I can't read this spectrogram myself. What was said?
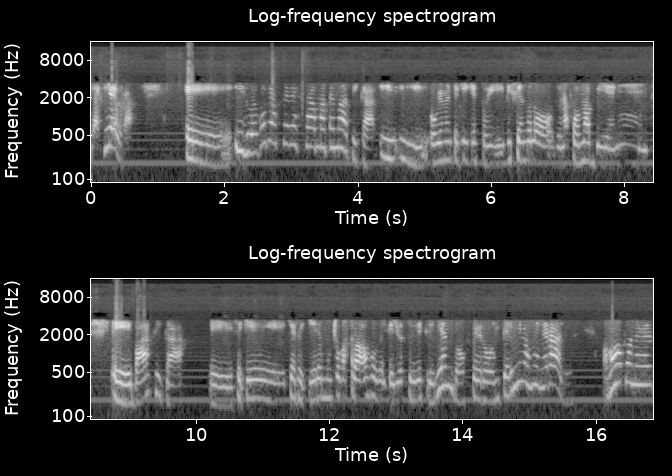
la quiebra. Eh, y luego de hacer esa matemática, y, obviamente aquí que estoy diciéndolo de una forma bien eh, básica, eh, sé que, requiere mucho más trabajo del que yo estoy describiendo, pero en términos generales, vamos a poner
